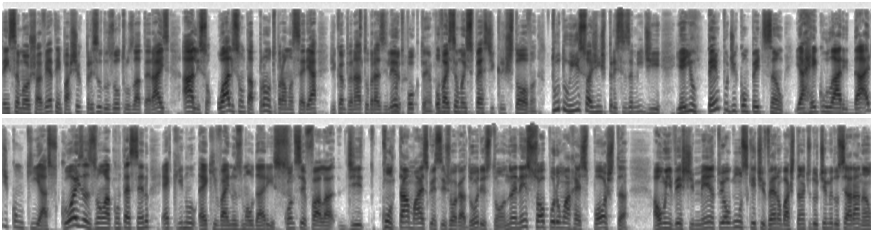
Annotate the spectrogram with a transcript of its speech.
Tem Samuel Xavier, tem Pacheco, precisa dos outros laterais. Alisson, o Alisson tá pronto pra uma Série A de Campeonato Brasileiro? Muito pouco tempo. Ou vai né? ser uma espécie de Cristóvão? Tudo isso a gente precisa medir. E aí o tempo de competição e a regularidade com que as coisas vão acontecendo é que, no- é que vai nos moldar isso. Quando você fala de contar mais com esses jogadores, Tom, não é nem só por uma resposta a um investimento e alguns que tiveram bastante do time do Ceará, não.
